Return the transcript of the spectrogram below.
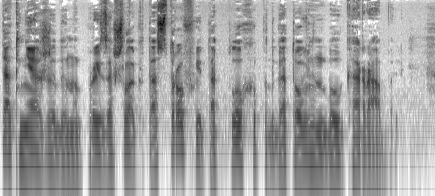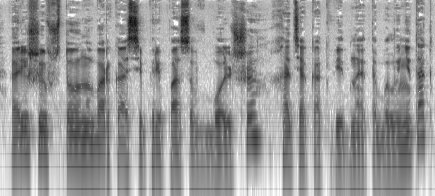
Так неожиданно произошла катастрофа и так плохо подготовлен был корабль. Решив, что на баркасе припасов больше, хотя, как видно, это было не так,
